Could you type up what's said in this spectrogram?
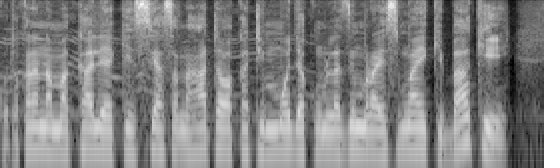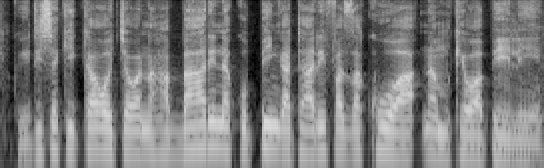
kutokana na makali ya kisiasa na hata wakati mmoja kumlazimu Rais Mwai Kibaki kuitisha kikao cha wanahabari na kupinga taarifa za kuwa na mke wa pili.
